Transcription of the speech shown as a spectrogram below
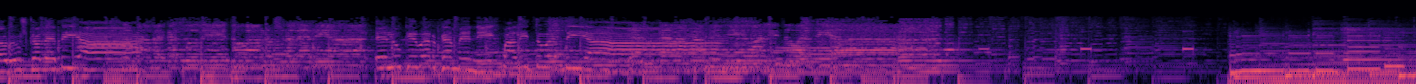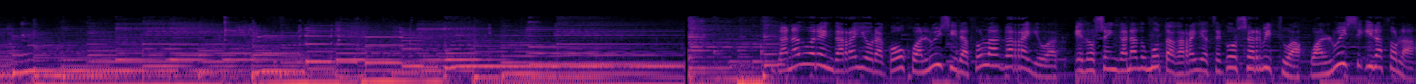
gaur Euskal Herriak Bekatu ditu gaur Euskal Herriak Eluke barkamenik balitu erdiak balitu Ganaduaren garraiorako Juan Luis Irazola garraioak. Edo zein ganadu mota garraiatzeko zerbitzua Juan Luis Irazola.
